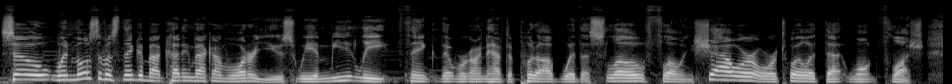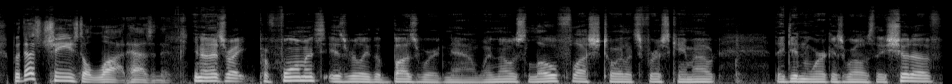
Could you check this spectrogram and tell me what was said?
So, when most of us think about cutting back on water use, we immediately think that we're going to have to put up with a slow flowing shower or a toilet that won't flush. But that's changed a lot, hasn't it? You know, that's right. Performance is really the buzzword now. When those low flush toilets first came out, they didn't work as well as they should have.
